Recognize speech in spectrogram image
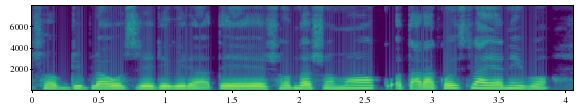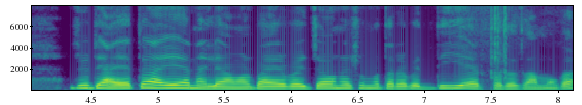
সবটি ব্লাউজ রেডি করে তে সন্ধ্যার সময় তারা কইছিল আয়া নিব। যদি আয়া তো আয়া, নাইলে আমার বাইরের বাড়ি যাওয়ানোর সময়, তারা দিয়ে এরপরে যামোগা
